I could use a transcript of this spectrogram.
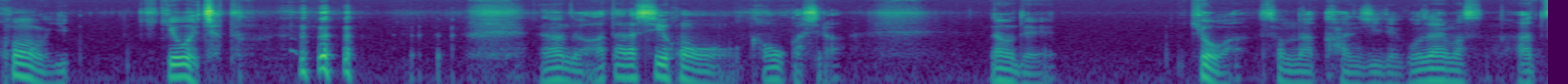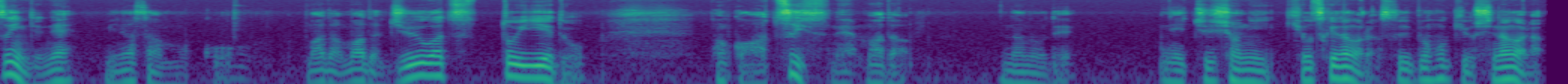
本を聞き終えちゃった。なんで新しい本を買おうかしら。なので今日はそんな感じでございます。暑いんでね皆さんもこうまだまだ10月といえどなんか暑いですねまだ。なので熱中症に気をつけながら水分補給をしながら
